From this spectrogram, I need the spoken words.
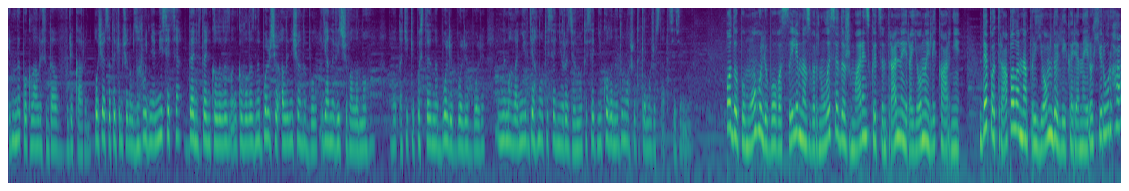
і мене поклали сюди в лікарню. Получається, таким чином, з грудня місяця, день в день, коли кололи знеболюючи, але нічого не було. Я не відчувала ногу. От, а тільки постійно болі, болі, болі. Не могла ні вдягнутися, ні роздягнутися. Ніколи не думала, що таке може статися зі мною. По допомогу Любов Васильівна звернулася до Жмаринської центральної районної лікарні, де потрапила на прийом до лікаря-нейрохірурга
